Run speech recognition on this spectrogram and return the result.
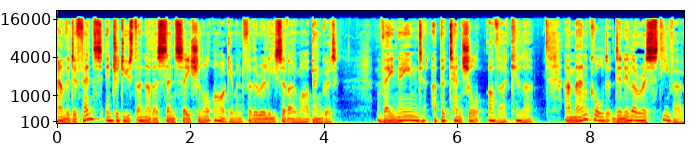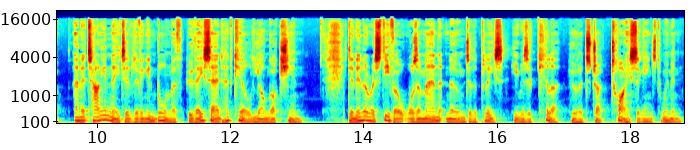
And the defence introduced another sensational argument for the release of Omar Benguit. They named a potential other killer, a man called Danilo Restivo, an Italian native living in Bournemouth, who they said had killed Yong Ok Shin. Danilo Restivo was a man known to the police. He was a killer who had struck twice against women.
